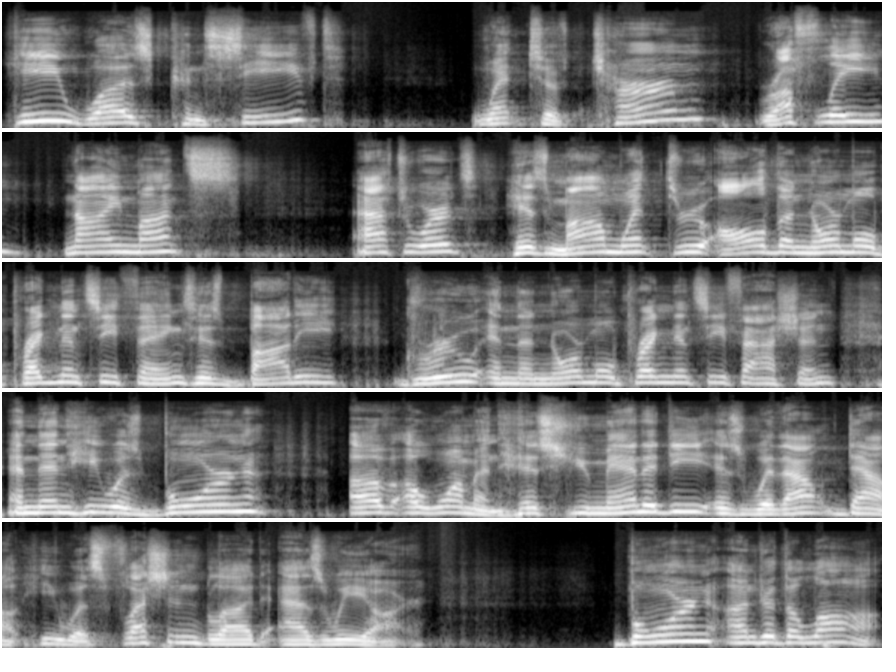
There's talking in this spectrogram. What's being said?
he was conceived, went to term, roughly nine months, afterwards. His mom went through all the normal pregnancy things. His body grew in the normal pregnancy fashion. And then he was born of a woman. His humanity is without doubt. He was flesh and blood as we are, born under the law.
